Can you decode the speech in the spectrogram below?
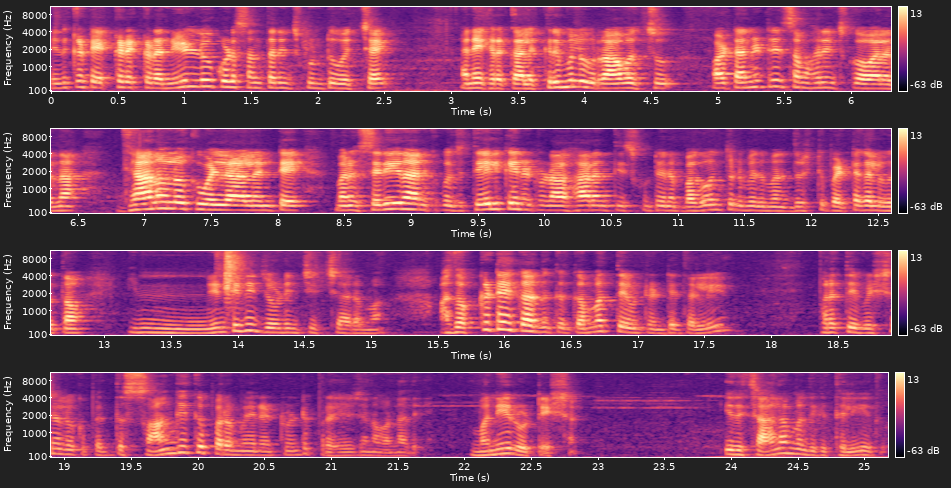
ఎందుకంటే ఎక్కడెక్కడ నీళ్ళు కూడా సంతరించుకుంటూ వచ్చాయి. అనేక రకాల క్రిములు రావచ్చు. వాటన్నిటిని సంహరించుకోవాలన్నా ధ్యానంలోకి వెళ్ళాలంటే మన శరీరానికి కొంచెం తేలికైనటువంటి ఆహారం తీసుకుంటేనే భగవంతుడి మీద మనం దృష్టి పెట్టగలుగుతాం. ఇన్నింటినీ జోడించి ఇచ్చారమ్మా. అదొక్కటే కాదు ఇంకా గమ్మత్తు ఏమిటంటే తల్లి ప్రతి విషయంలో ఒక పెద్ద సాంఘికపరమైనటువంటి ప్రయోజనం అన్నది. Money rotation. ఇది చాలామందికి తెలియదు.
